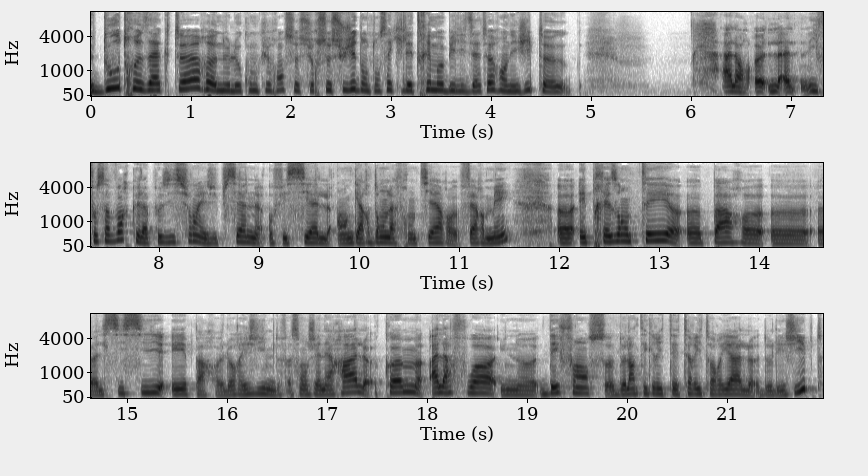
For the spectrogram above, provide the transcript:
d'autres acteurs ne le concurrencent sur ce sujet dont on sait qu'il est très mobilisateur en Égypte alors, euh, il faut savoir que la position égyptienne officielle, en gardant la frontière euh, fermée, euh, est présentée par Al-Sisi et par le régime de façon générale comme à la fois une défense de l'intégrité territoriale de l'Égypte,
